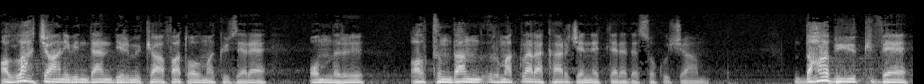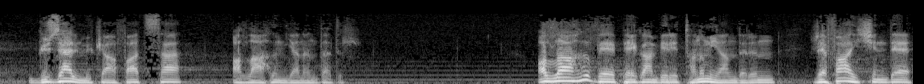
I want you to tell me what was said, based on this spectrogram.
Allah canibinden bir mükafat olmak üzere onları altından ırmaklar akar cennetlere de sokacağım. Daha büyük ve güzel mükafatsa Allah'ın yanındadır. Allah'ı ve peygamberi tanımayanların refah içinde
